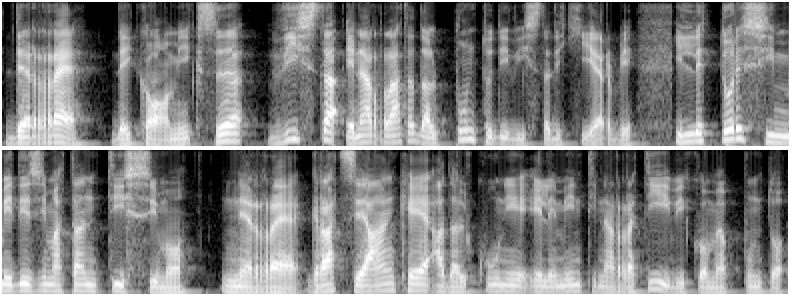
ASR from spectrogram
del re dei comics vista e narrata dal punto di vista di Kirby. Il lettore si immedesima tantissimo nel re, grazie anche ad alcuni elementi narrativi, come appunto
